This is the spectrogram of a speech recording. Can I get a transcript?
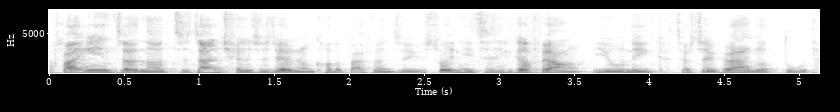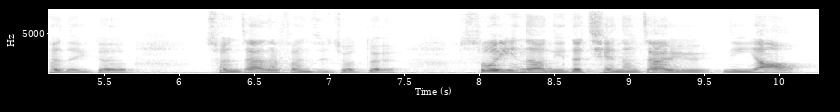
反映着呢，只占全世界人口的百分之一，所以你是一个非常 unique，就是非常一个独特的一个存在的分子，就对。所以呢，你的潜能在于你要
